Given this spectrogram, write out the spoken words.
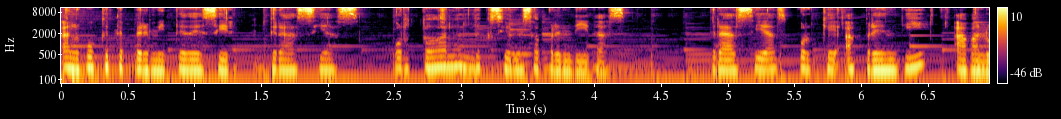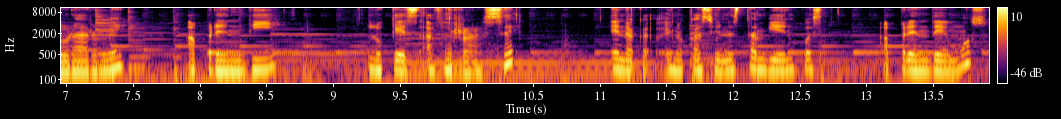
algo que te permite decir gracias por todas las lecciones aprendidas. Gracias porque aprendí a valorarme, aprendí lo que es aferrarse. En, ocasiones también pues aprendemos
